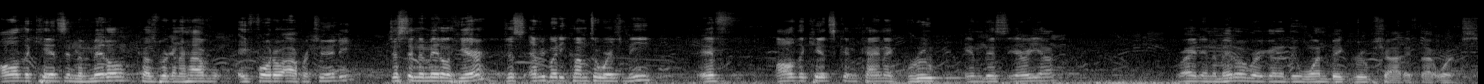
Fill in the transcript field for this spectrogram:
all the kids in the middle, because we're going to have a photo opportunity. Just in the middle here, just everybody come towards me. If all the kids can kind of group in this area, right in the middle, we're to do one big group shot if that works.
